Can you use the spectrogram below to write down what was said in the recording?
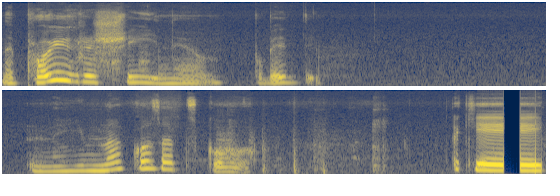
не проіграші, не победи. Не гімна козацького. Окей.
